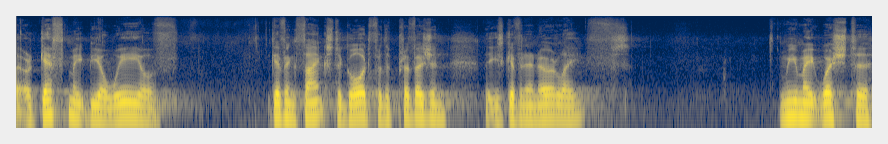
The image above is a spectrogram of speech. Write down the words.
That our gift might be a way of giving thanks to God for the provision that He's given in our lives. We might wish to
